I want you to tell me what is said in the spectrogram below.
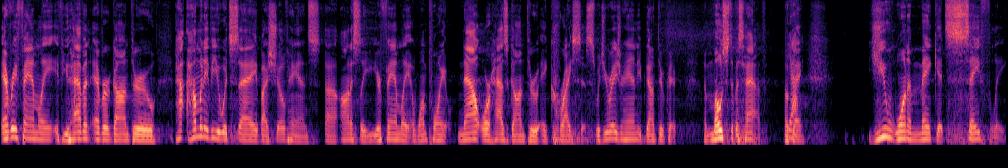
Every family, if you haven't ever gone through, how, how many of you would say, by show of hands, uh, honestly, your family at one point now or has gone through a crisis? Would you raise your hand? You've gone through, most of us have, okay? Yeah. You want to make it safely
